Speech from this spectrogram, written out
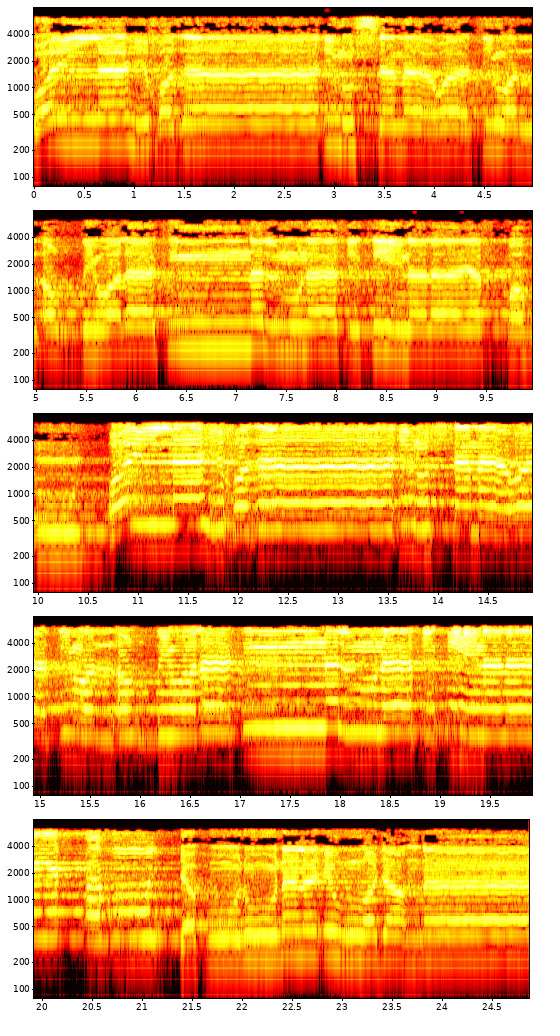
ولله خزائن السماوات والأرض ولكن المنافقين لا يفقهون. ولله خزائن السماوات والأرض ولكن المنافقين لا يفقهون. يقولون لئن رجعنا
